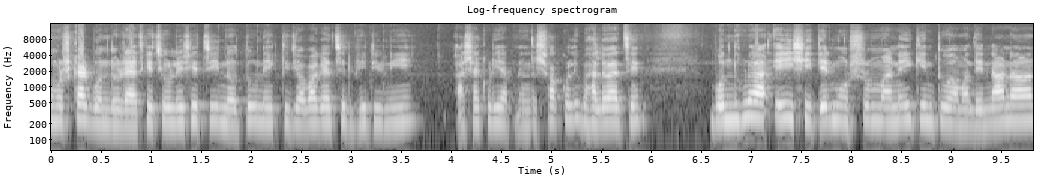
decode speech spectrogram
নমস্কার বন্ধুরা, আজকে চলে এসেছি নতুন একটি জবা গাছের ভিডিও নিয়ে। আশা করি আপনারা সকলেই ভালো আছেন। বন্ধুরা, এই শীতের মরশুম মানেই কিন্তু আমাদের নানান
